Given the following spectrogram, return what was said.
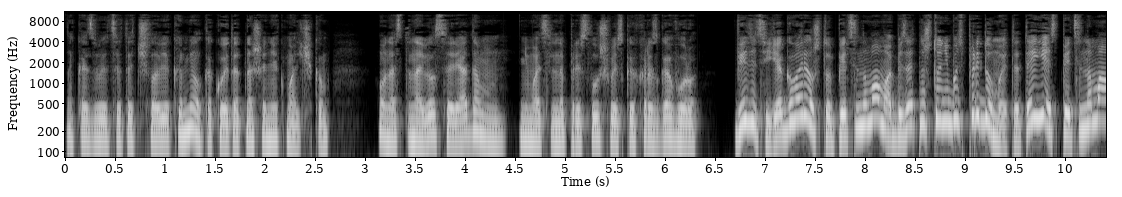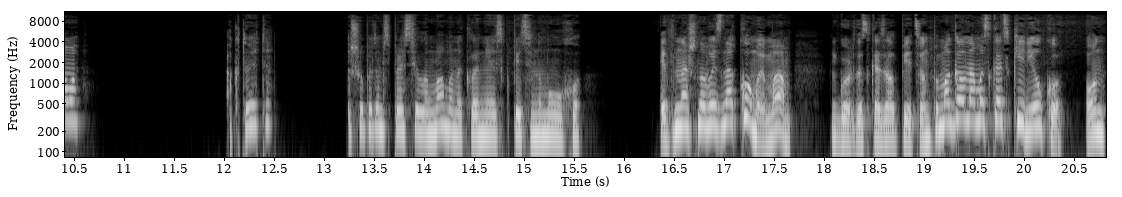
Оказывается, этот человек имел какое-то отношение к мальчикам. Он остановился рядом, внимательно прислушиваясь к их разговору. «Видите, я говорил, что Петина мама обязательно что-нибудь придумает. Это и есть Петина мама». «А кто это?» — шепотом спросила мама, наклоняясь к Петиному уху. «Это наш новый знакомый, мам», — гордо сказал Петя. «Он помогал нам искать Кириллку. Он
